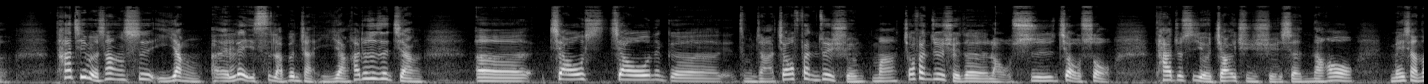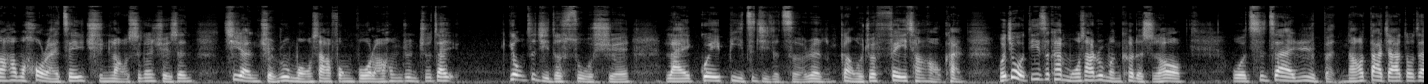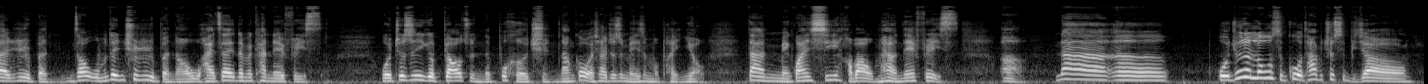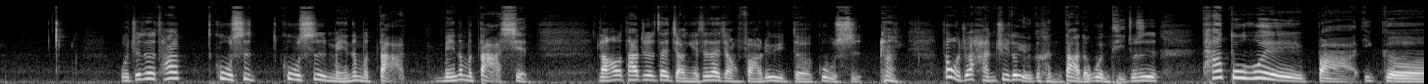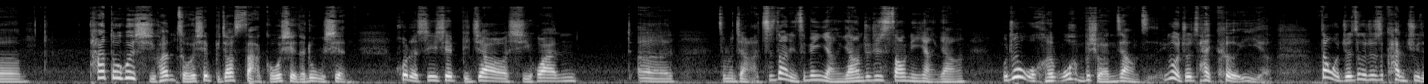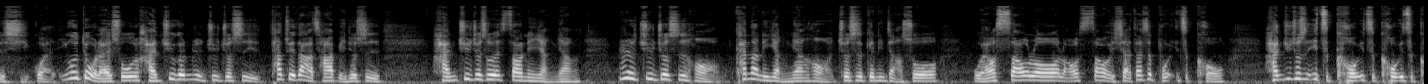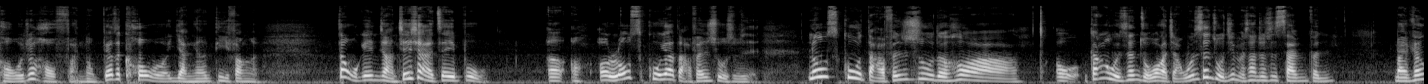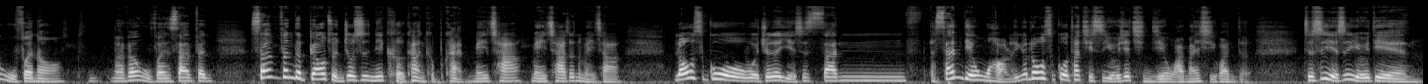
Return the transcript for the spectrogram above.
它基本上是一样，呃，类似啦，不能讲一样，它就是在讲，呃，教教那个怎么讲，教犯罪学吗？教犯罪学的老师教授，他就是有教一群学生，然后没想到他们后来这一群老师跟学生，既然卷入谋杀风波，然后他们就就在。用自己的所学来规避自己的责任，干，我觉得非常好看。我记得我第一次看《磨砂入门课》的时候，我是在日本，然后大家都在日本，你知道，我们都已经去日本了，我还在那边看 Netflix。我就是一个标准的不合群，难怪我现在就是没什么朋友。但没关系，好吧，我们还有 Netflix 啊、那呃，我觉得《Law School》它就是比较，我觉得它故事故事没那么大，没那么大线。然后他就是在讲，也是在讲法律的故事。但我觉得韩剧都有一个很大的问题，就是他都会把一个，他都会喜欢走一些比较洒狗血的路线，或者是一些比较喜欢，呃，怎么讲啊？知道你这边痒痒就去搔你痒痒。我觉得我很我很不喜欢这样子，因为我觉得太刻意了。但我觉得这个就是看剧的习惯，因为对我来说，韩剧跟日剧就是它最大的差别就是，韩剧就是会搔你痒痒。日剧就是吼，看到你痒痒吼，就是跟你讲说我要烧咯，然后烧一下，但是不会一直抠。韩剧就是一直抠，一直抠，一直抠，我觉得好烦哦，不要再抠我痒痒的地方了。但我跟你讲，接下来这一部，呃哦哦，Low School 要打分数是不是？Low School 打分数的话，哦，刚刚文森佐忘了讲，文森佐基本上就是三分，满分五分哦，满分五分，三分，三分的标准就是你可看可不看，没差没差，真的没差。Law School 我觉得也是三三点五好了，因为 Law School 它其实有一些情节我还蛮喜欢的，只是也是有一点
